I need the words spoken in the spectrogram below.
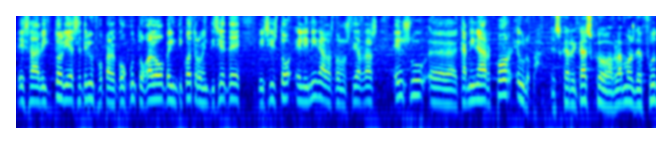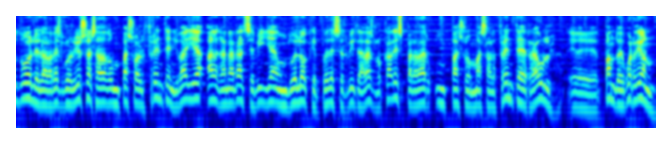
esa victoria, ese triunfo para el conjunto galo, 24-27, insisto, elimina a las donostiarras en su eh, caminar por Europa. Es que ricasco, hablamos de fútbol, el Alavés Gloriosa se ha dado un paso al frente en Ibaya al ganar al Sevilla un duelo que puede servir a las locales para dar un paso más al frente. Raúl, eh, Pando de Guardión.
